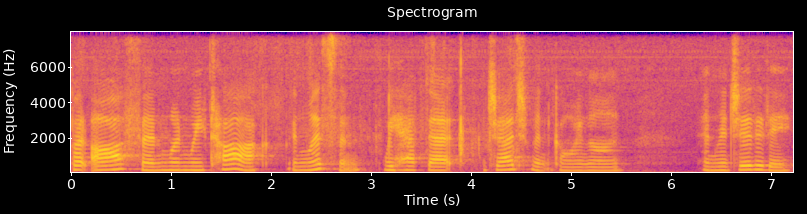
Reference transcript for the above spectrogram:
But often when we talk and listen, we have that judgment going on and rigidity.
